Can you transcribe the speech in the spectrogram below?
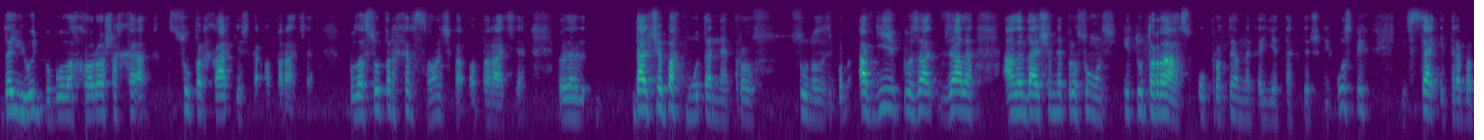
дають, бо була хороша ха- суперхарківська операція, була суперхерсонська операція. Далі Бахмута не просунулись, бо Авдіївку взяли, але далі не просунулись. І тут раз у противника є тактичний успіх, і все, і треба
